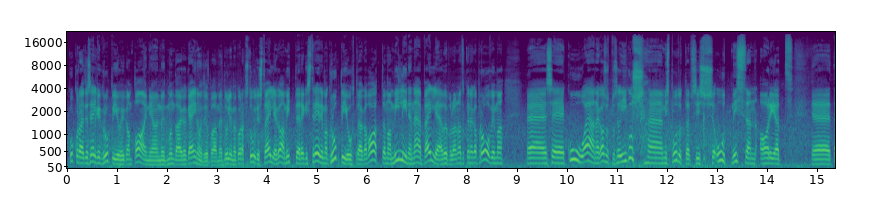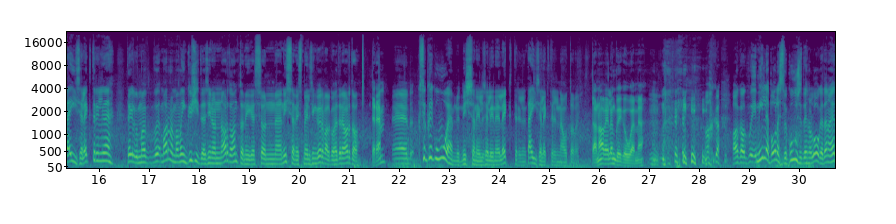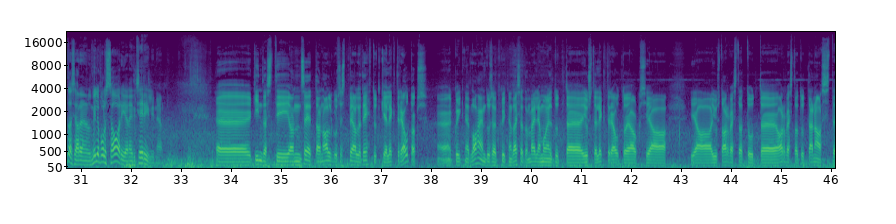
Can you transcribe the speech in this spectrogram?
Kuku raadio Selge grupijuhi kampaania on nüüd mõnda aega käinud juba, me tulime korraks stuudiost välja ka mitte registreerima grupijuhte, aga vaatama, milline näeb välja ja võib-olla natukene ka proovima eh, see kuuajane kasutusõigus, eh, mis puudutab siis uut Nissan Ariat täiselektriline. tegelikult ma, ma arvan, ma võin küsida, siin on Ardo Antoni, kes on Nissanist meil siin kõrval kohe, tere Ardo. tere. kas see on kõige uuem nüüd Nissanil selline elektriline, täiselektriline auto või? täna veel on kõige uuem jah mm. aga, aga mille poolest või kuhu see tehnoloogia täna edasi arenenud, mille poolest see Aria näiteks eriline on? kindlasti on see, et ta on algusest peale tehtudki elektriautoks. kõik need lahendused, kõik need asjad on välja mõeldud just elektriauto jaoks ja ja just arvestatud, arvestatud tänaste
